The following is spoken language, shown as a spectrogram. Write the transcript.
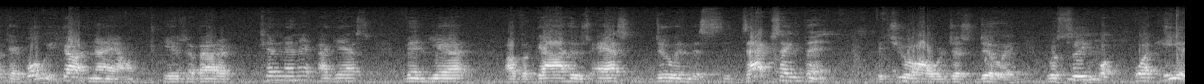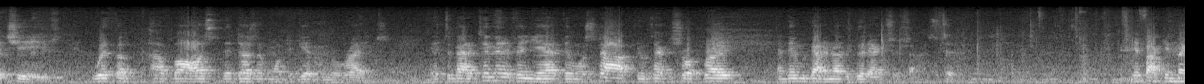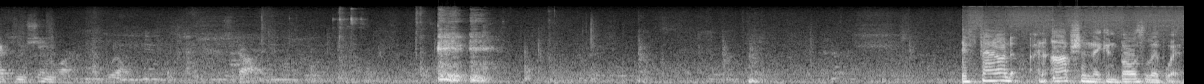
Okay, what we've got now is about a 10 minute, I guess, vignette of a guy who's asked, doing this exact same thing that you all were just doing. We'll see what, what he achieves with a, a boss that doesn't want to give him a raise. It's about a 10-minute vignette, then we'll stop, then we'll take a short break, and then we've got another good exercise too. If I can make the machine work, we'll start. They found an option they can both live with.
